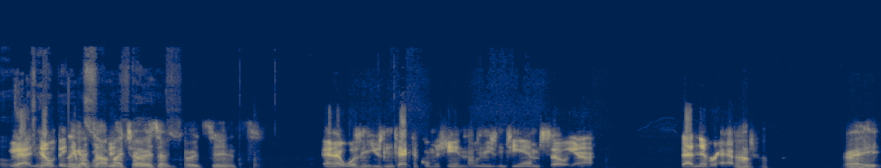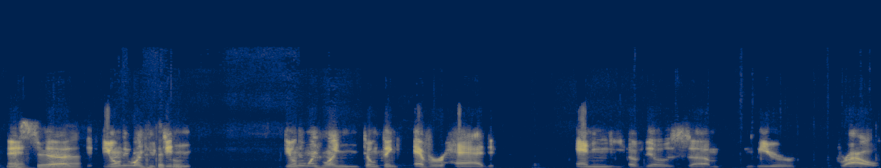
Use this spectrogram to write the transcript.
Oh, Yeah, no, they Like never I saw learned my it. Charizard Swords Dance. and I wasn't using technical machines. I wasn't using TM, so yeah, that never happened. Uh, right, and Mister. uh, Uh, the only one who Ethical. didn't, the only one who I don't think ever had any of those um, Leer, Growl,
